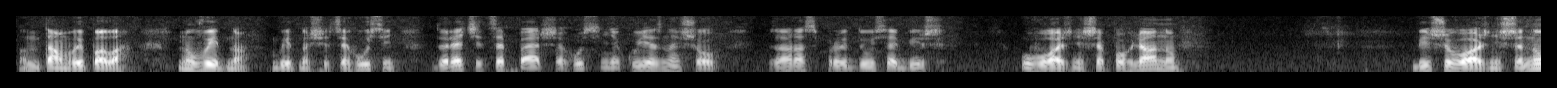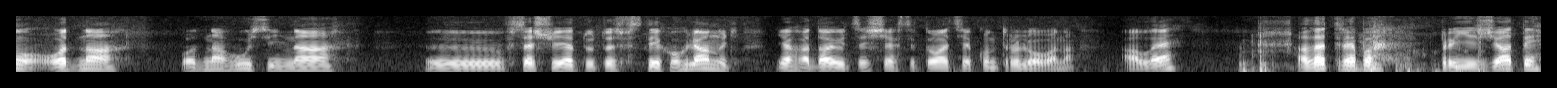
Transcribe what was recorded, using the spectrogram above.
Вон там випала. Ну, видно, видно, що це гусінь. До речі, це перша гусінь, яку я знайшов. Зараз пройдуся більш уважніше погляну. Більш уважніше. Ну, одна, одна гусінь на е, все, що я тут встиг оглянути, я гадаю, це ще ситуація контрольована. Але, але треба приїжджати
